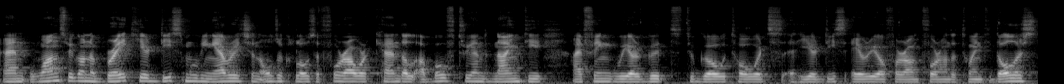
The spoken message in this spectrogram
And once we're gonna break here this moving average and also close a four hour candle above 390, I think we are good to go towards uh, here this area of around $420.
